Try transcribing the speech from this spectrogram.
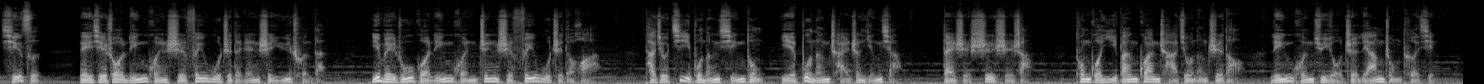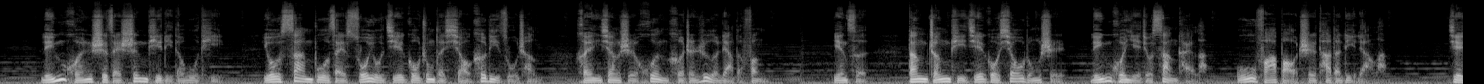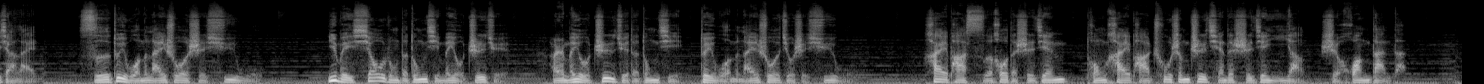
其次，那些说灵魂是非物质的人是愚蠢的，因为如果灵魂真是非物质的话。它就既不能行动，也不能产生影响。但是事实上，通过一般观察就能知道，灵魂具有这两种特性。灵魂是在身体里的物体，由散布在所有结构中的小颗粒组成，很像是混合着热量的风。因此，当整体结构消融时，灵魂也就散开了，无法保持它的力量了。接下来，死对我们来说是虚无，因为消融的东西没有知觉。而没有知觉的东西，对我们来说就是虚无。害怕死后的时间，同害怕出生之前的时间一样，是荒诞的。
